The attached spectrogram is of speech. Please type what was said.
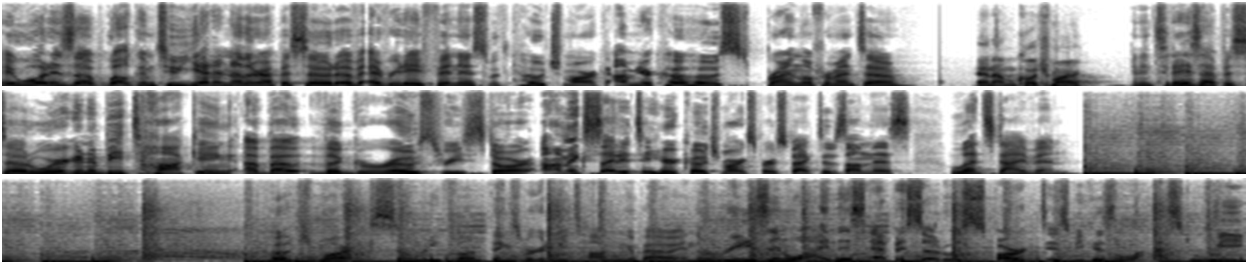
Hey, what is up? Welcome to yet another episode of Everyday Fitness with Coach Mark. I'm your co host, Brian Lofermento. And I'm Coach Mark. And in today's episode, we're going to be talking about the grocery store. I'm excited to hear Coach Mark's perspectives on this. Let's dive in. Coach Mark, so many fun things we're going to be talking about. And the reason why this episode was sparked is because last week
